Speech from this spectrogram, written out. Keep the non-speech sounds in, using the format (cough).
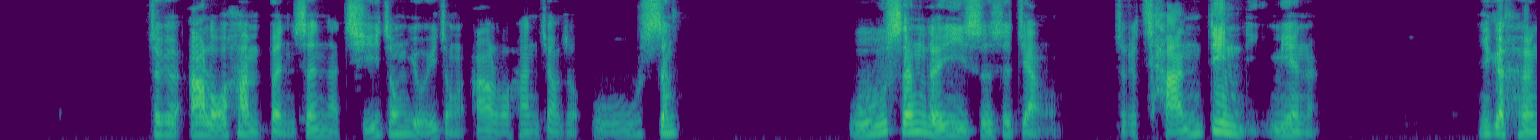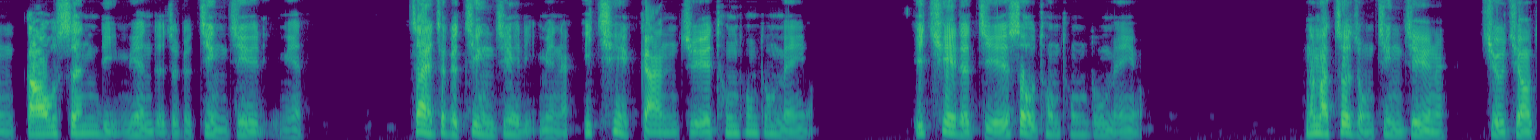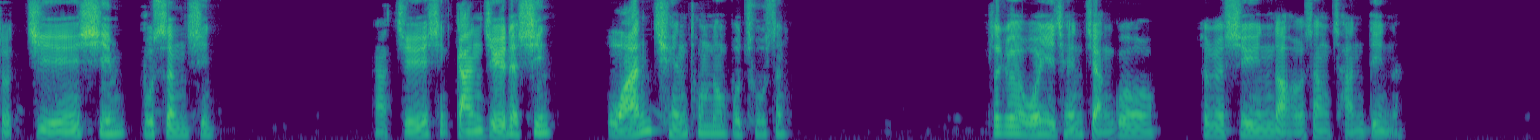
这个阿罗汉本身呢，其中有一种阿罗汉叫做无声。无声的意思是讲这个禅定里面呢。一个很高深里面的这个境界里面，在这个境界里面呢，一切感觉通通都没有，一切的接受通通都没有。那么这种境界呢，就叫做觉心不生心啊，觉心感觉的心完全通通不出声。这个我以前讲过。这个虚云老和尚禅定呢，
